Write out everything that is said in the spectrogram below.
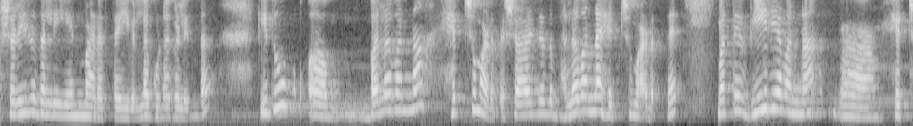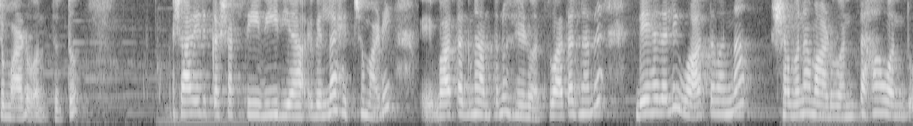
ಶರೀರದಲ್ಲಿ ಏನು ಮಾಡುತ್ತೆ ಇವೆಲ್ಲ ಗುಣಗಳಿಂದ? ಇದು ಬಲವನ್ನು ಹೆಚ್ಚು ಮಾಡುತ್ತೆ. ಶರೀರದ ಬಲವನ್ನು ಹೆಚ್ಚು ಮಾಡುತ್ತೆ. ಮತ್ತು ವೀರ್ಯವನ್ನು ಹೆಚ್ಚು ಮಾಡುವಂಥದ್ದು. ಶಾರೀರಿಕ ಶಕ್ತಿ, ವೀರ್ಯ ಇವೆಲ್ಲ ಹೆಚ್ಚು ಮಾಡಿ ವಾತಜ್ಞ ಅಂತಲೂ ಹೇಳುವಂಥದ್ದು. ವಾತಜ್ಞ ಅಂದರೆ ದೇಹದಲ್ಲಿ ವಾತವನ್ನು ಶಮನ ಮಾಡುವಂತಹ ಒಂದು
